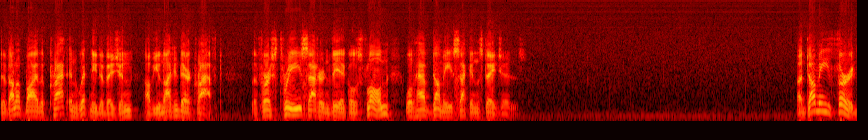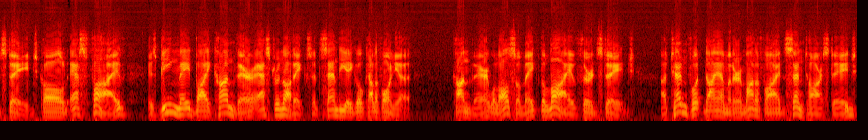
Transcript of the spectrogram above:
developed by the Pratt & Whitney division of United Aircraft. The first three Saturn vehicles flown will have dummy second stages. A dummy third stage, called S5, is being made by Convair Astronautics at San Diego, California. Convair will also make the live third stage, a 10-foot diameter modified Centaur stage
